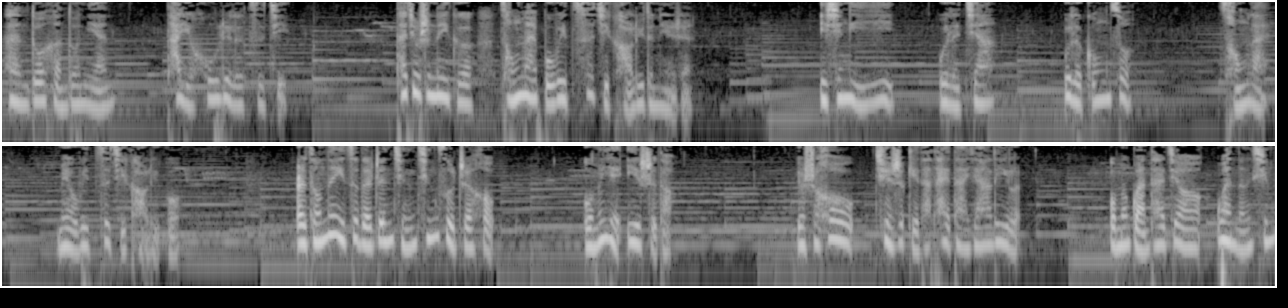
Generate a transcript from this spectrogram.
很多很多年，她也忽略了自己。她就是那个从来不为自己考虑的女人，一心一意为了家，为了工作，从来没有为自己考虑过。而从那一次的真情倾诉之后，我们也意识到，有时候确实给她太大压力了。我们管她叫万能星。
